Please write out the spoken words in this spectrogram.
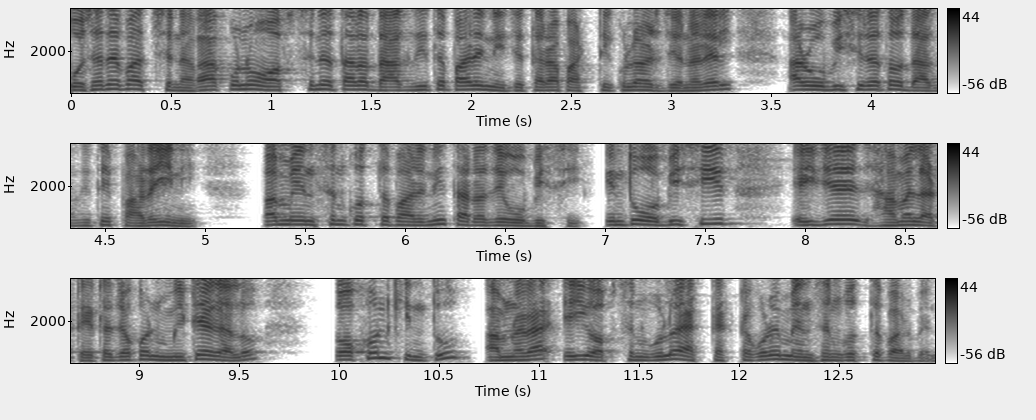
বোঝাতে পারছে না বা কোনো অপশনে তারা দাগ দিতে পারেনি যে তারা পার্টিকুলার জেনারেল আর ওবিসিরা তো দাগ দিতে পারেইনি। বা মেনশন করতে পারেনি তারা যে ওবিসি কিন্তু ওবিসির এই যে ঝামেলাটা, এটা যখন মিটে গেল, তখন কিন্তু আপনারা এই অপশনগুলো একটা একটা করে মেনশন করতে পারবেন।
